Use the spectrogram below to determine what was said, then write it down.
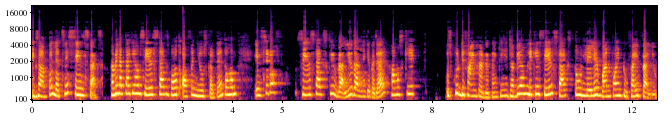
Example let's say sales tax हमें लगता है कि हम सेल्स टैक्स बहुत ऑफन यूज़ करते हैं तो हम इंस्टेड ऑफ़ सेल्स टैक्स की वैल्यू डालने के बजाय हम उसकी एक, उसको डिफाइन कर देते हैं कि जब भी हम लिखे सेल्स टैक्स तो ले ले 1.25 वैल्यू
